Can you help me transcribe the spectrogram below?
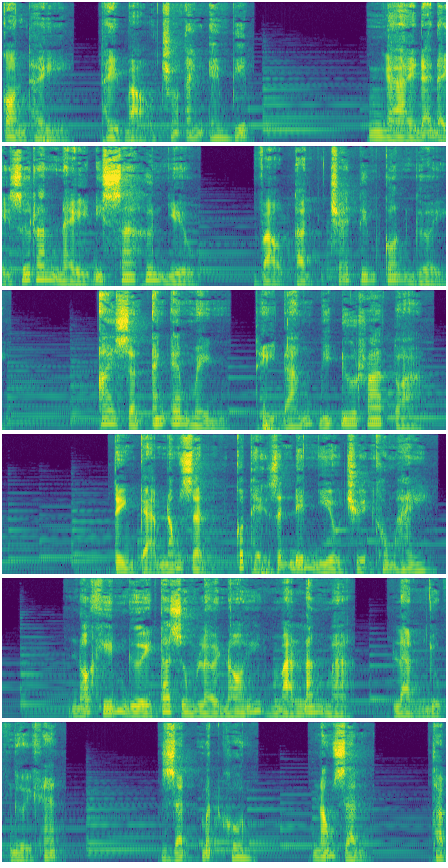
Còn thầy, thầy bảo cho anh em biết, Ngài đã đẩy giới răn này đi xa hơn nhiều, vào tận trái tim con người. Ai giận anh em mình thì đáng bị đưa ra tòa. Tình cảm nóng giận có thể dẫn đến nhiều chuyện không hay nó khiến người ta dùng lời nói mà lăng mạ, làm nhục người khác. Giận mất khôn, nóng giận, thậm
